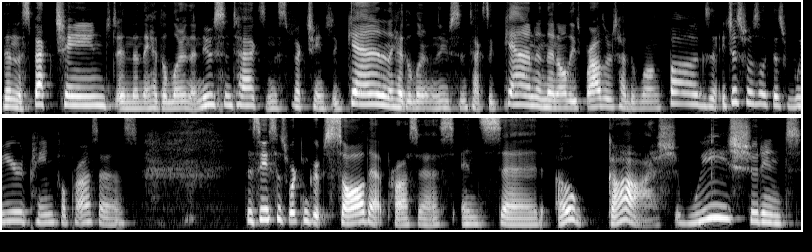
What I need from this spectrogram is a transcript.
then the spec changed and then they had to learn the new syntax and the spec changed again and they had to learn the new syntax again and then all these browsers had the wrong bugs and it just was like this weird painful process. The CSS working group saw that process and said, oh gosh, we shouldn't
